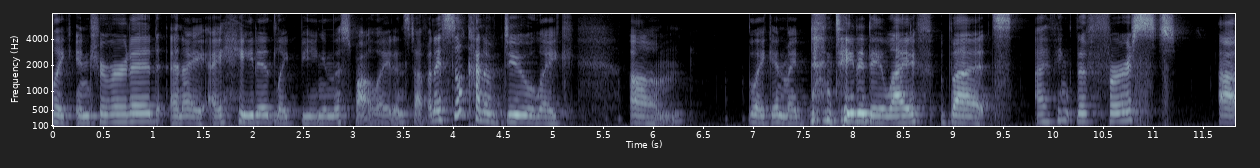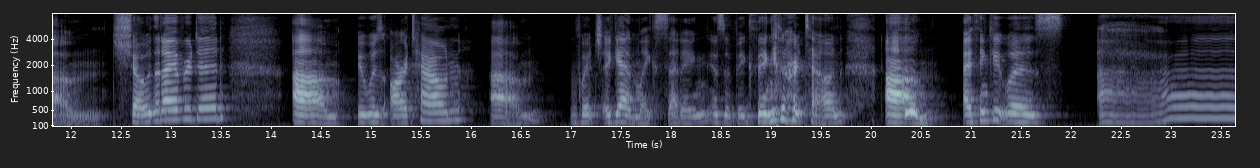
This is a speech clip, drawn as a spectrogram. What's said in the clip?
like introverted, and I I hated like being in the spotlight and stuff, and I still kind of do like, um, like in my day to day life. But I think the first um, show that I ever did, um, it was Our Town. Um, which again like setting is a big thing in our town um, i think it was uh,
